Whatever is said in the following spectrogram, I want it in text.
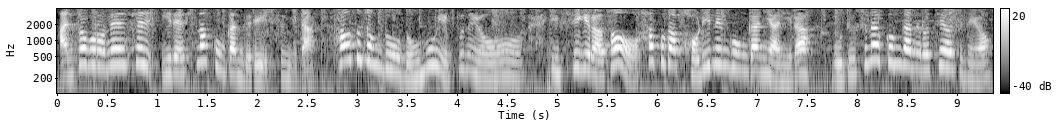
안쪽으로는 실일의 수납 공간들이 있습니다. 파우더정도 너무 예쁘네요. 입식이라서 하부가 버리는 공간이 아니라 모두 수납 공간으로 채워지네요.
